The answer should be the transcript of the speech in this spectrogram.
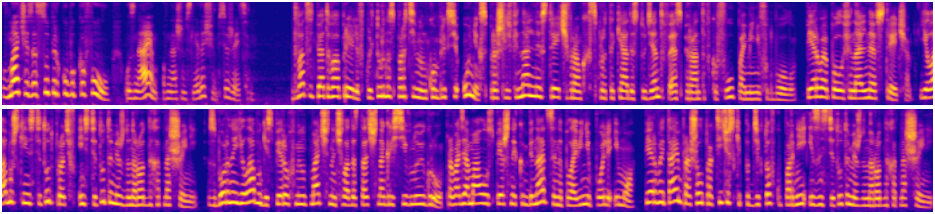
в матче за Суперкубок КФУ, узнаем в нашем следующем сюжете. 25 апреля в культурно-спортивном комплексе «Уникс» прошли финальные встречи в рамках спартакиады студентов и аспирантов КФУ по мини-футболу. Первая полуфинальная встреча. Елабужский институт против Института международных отношений. Сборная Елабуги с первых минут матча начала достаточно агрессивную игру, проводя малоуспешные комбинации на половине поля ИМО. Первый тайм прошел практически под диктовку парней из Института международных отношений.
